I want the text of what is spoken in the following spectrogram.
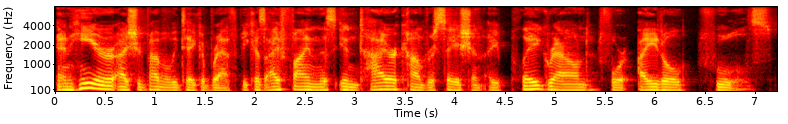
And here I should probably take a breath because I find this entire conversation a playground for idle fools.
